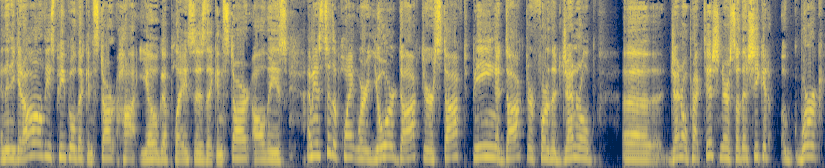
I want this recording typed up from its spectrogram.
And then you get all these people that can start hot yoga places. They can start all these. I mean, it's to the point where your doctor stopped being a doctor for the general, uh, general practitioner so that she could uh, work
